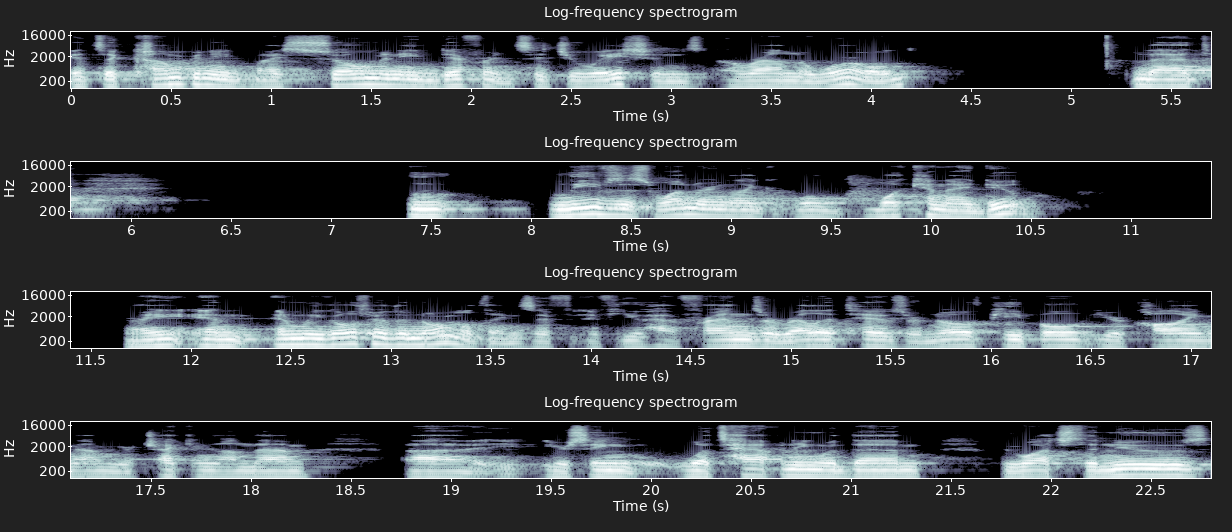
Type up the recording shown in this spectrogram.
it's accompanied by so many different situations around the world that leaves us wondering like well what can i do? Right? And and we go through the normal things. If if you have friends or relatives or know of people you're calling them you're checking on them uh, you're seeing what's happening with them. We watch the news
